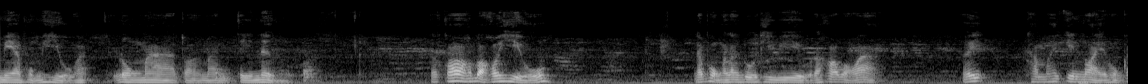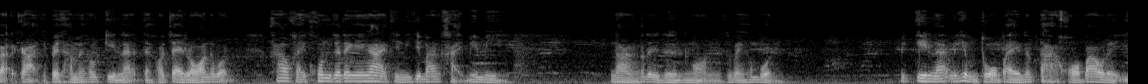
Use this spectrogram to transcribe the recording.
เมียผมหิวอะลงมาตอนมาณตีหนึ่ง แล้วก็เขาบอกเขาหิว แล้วผมกำลังดูทีวีอยู่แล้วเขาบอกว่า เฮ้ยทำให้กินหน่อย ผมกะกะจะไปทำให้เขากินแล้ว แต่เขาใจร้อนนะบอกข้าวไข่ข้นก็ได้ง่ายๆ ทีนี้ที่บ้านไข่ไม่มี นางก็เลยเดินงอนขึ้นไปข้างบน ไม่กินแล้วไม่กินผมโทรไปน้ำตาคอเบ้าเลยอี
